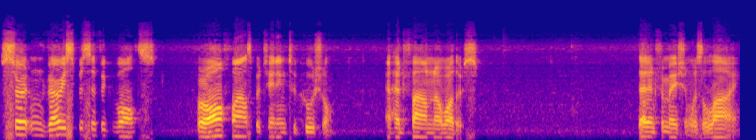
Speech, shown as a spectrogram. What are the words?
certain very specific vaults for all files pertaining to Kushel and had found no others. That information was a lie.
